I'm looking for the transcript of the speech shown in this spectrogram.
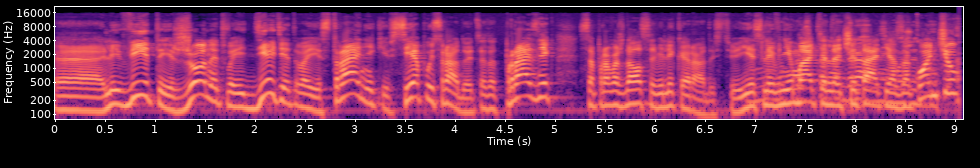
э, левиты, жены твои, дети твои, странники, все пусть радуются. Этот праздник сопровождался великой радостью. Если ну, внимательно читать, я закончу.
